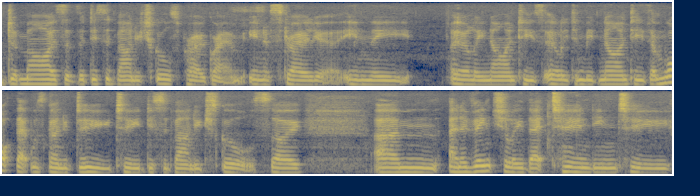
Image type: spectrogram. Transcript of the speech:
demise of the disadvantaged schools program in Australia in the early 90s, early to mid 90s, and what that was going to do to disadvantaged schools. So, um, and eventually that turned into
